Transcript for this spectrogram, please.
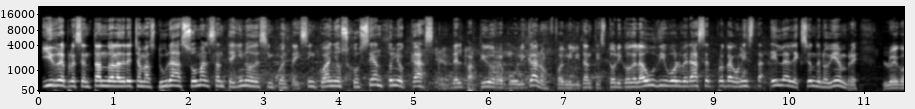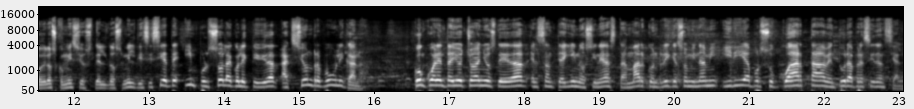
Y representando a la derecha más dura, asoma al santiaguino de 55 años José Antonio Cast del Partido Republicano. Fue militante histórico de la UDI y volverá a ser protagonista en la elección de noviembre. Luego de los comicios del 2017, impulsó la colectividad Acción Republicana. Con 48 años de edad, el santiaguino cineasta Marco Enrique Sominami iría por su cuarta aventura presidencial.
